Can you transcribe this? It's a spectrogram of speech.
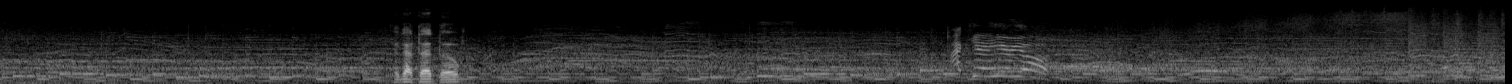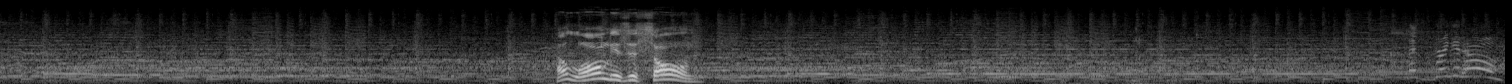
I got that though. How long is this song? Let's bring it home.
